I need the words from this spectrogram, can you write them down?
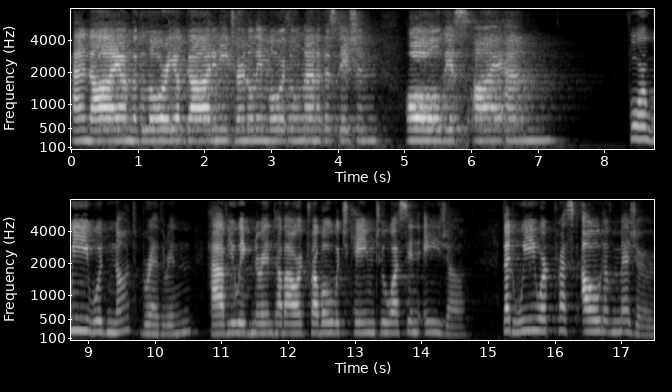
and I am the glory of God in eternal immortal manifestation. All this I am. For we would not, brethren, have you ignorant of our trouble which came to us in Asia, that we were pressed out of measure,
